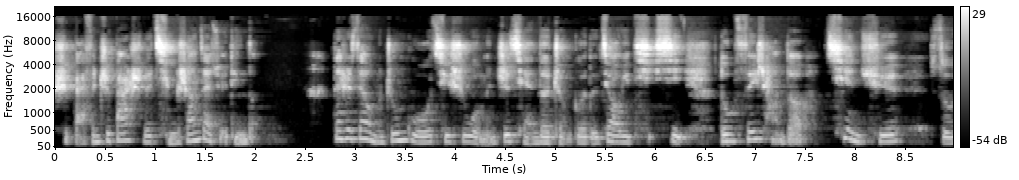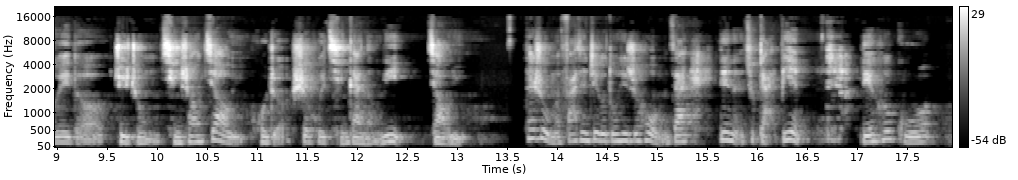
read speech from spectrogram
是百分之八十的情商在决定的。但是在我们中国，其实我们之前的整个的教育体系都非常的欠缺所谓的这种情商教育或者社会情感能力教育。但是我们发现这个东西之后，我们在一点点去改变，联合国。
